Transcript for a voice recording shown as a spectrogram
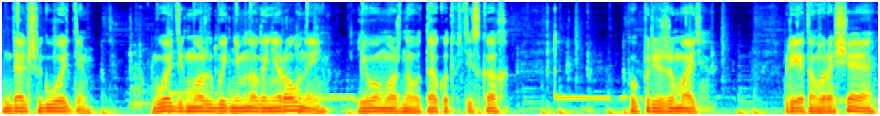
Дальше гвозди. Гвоздик может быть немного неровный, его можно вот так вот в тисках поприжимать, при этом вращая.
